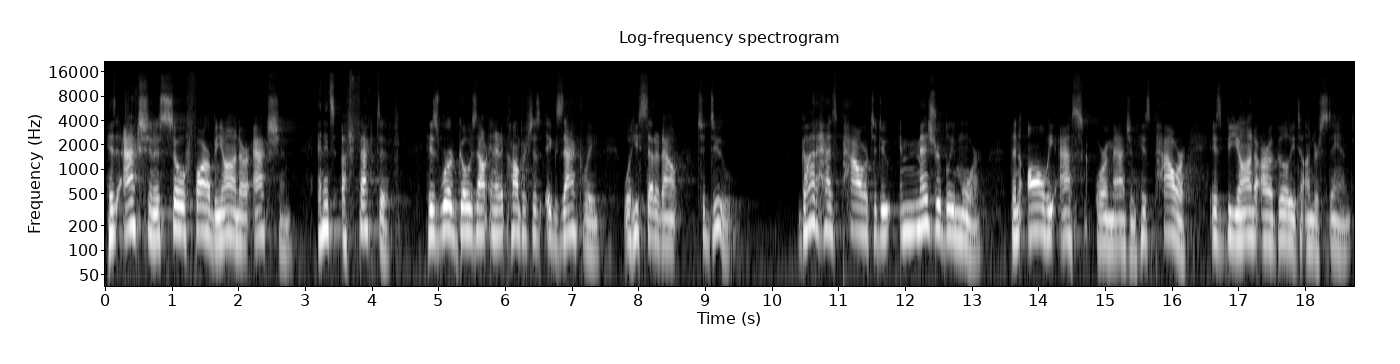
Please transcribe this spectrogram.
His action is so far beyond our action, and it's effective. His word goes out and it accomplishes exactly what he set it out to do. God has power to do immeasurably more than all we ask or imagine. His power is beyond our ability to understand.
